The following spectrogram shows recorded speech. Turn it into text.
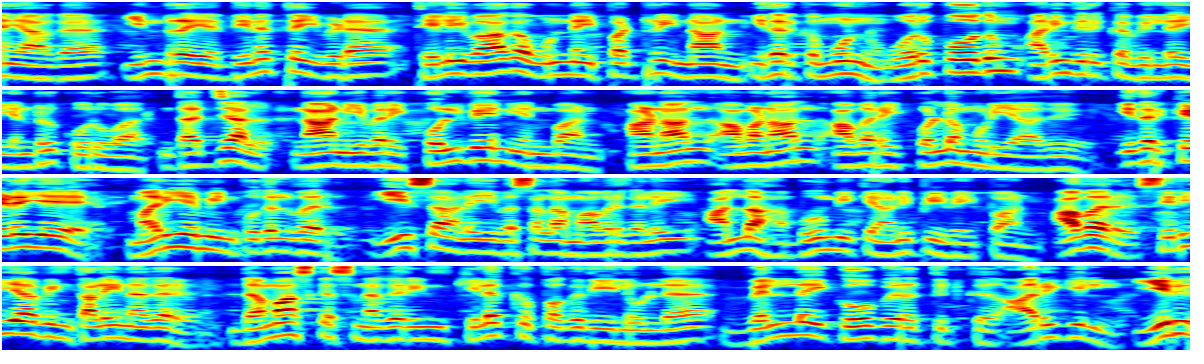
ஆணையாக இன்றைய தினத்தை விட தெளிவாக உன்னை பற்றி நான் இதற்கு முன் ஒருபோதும் அறிந்திருக்கவில்லை என்று கூறுவார். தஜ்ஜால் நான் இவரை கொல்வேன் என்பான். ஆனால் அவனால் அவரை கொல்ல முடியாது. இதற்கிடையே மரியமின் புதல்வர் ஈசா அலை வசலாம் அவர்களை அல்லாஹ் பூமிக்கு அனுப்பி வைப்பான். அவர் சிரியாவின் தலைநகர் தமாஸ்கஸ் நகரின் கிழக்கு பகுதியில் உள்ள வெள்ளை கோபுரத்திற்கு அருகில் இரு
